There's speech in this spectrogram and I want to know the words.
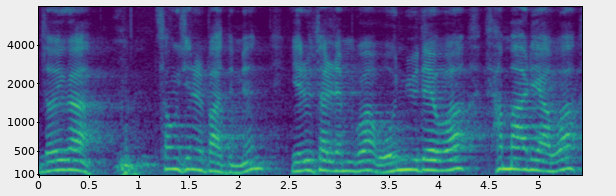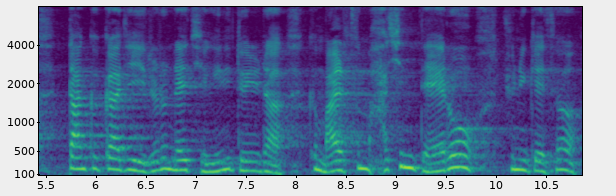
너희가 성신을 받으면 예루살렘과 온 유대와 사마리아와 땅 끝까지 이르는 내 증인이 되리라. 그 말씀하신 대로 주님께서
